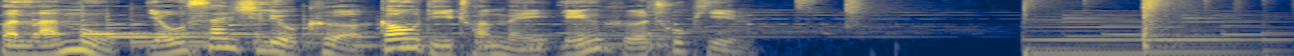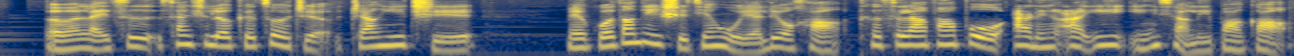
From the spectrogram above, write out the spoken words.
本栏目由三十六氪高低传媒联合出品。本文来自三十六氪作者张一驰。美国当地时间五月六号，特斯拉发布二零二一影响力报告。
